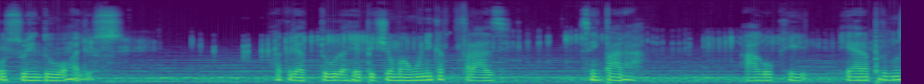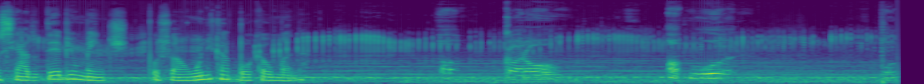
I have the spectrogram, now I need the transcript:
possuindo olhos. A criatura repetia uma única frase sem parar. Algo que era pronunciado debilmente por sua única boca humana. Oh, Carol, amor, por,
